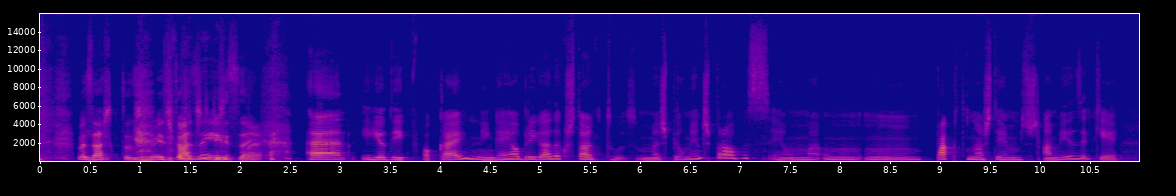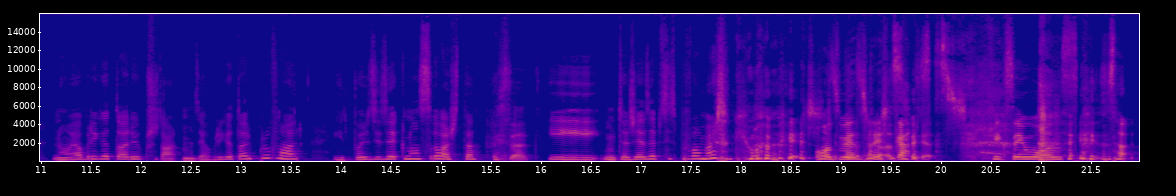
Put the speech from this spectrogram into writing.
mas acho que todos os miúdos fazem isso, é? uh, e eu digo, ok, ninguém é obrigado a gostar de tudo, mas pelo menos prova-se. É uma, um, um pacto que nós temos à mesa que é não é obrigatório gostar, mas é obrigatório provar e depois dizer que não se gosta. Exato. E muitas vezes é preciso provar mais do que uma vez. 11 vezes neste caso. Vezes. Fico sem o 11. Exato.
